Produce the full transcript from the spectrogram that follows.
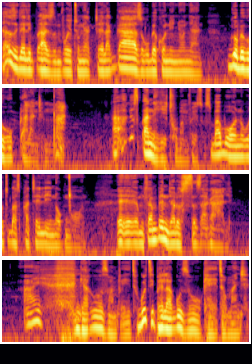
Yazi kuleli phazi mfowethu ngiyakutshela kaze kube khona inyonyana. Kuyobe kuyokuqala nje nqa. Ake sibanike ithuba mfowethu sibabone ukuthi basiphathelini okungcono. Eh mhlawumbe njalo sisizakale. Ay, ngiyakuzwa mfethu ukuthi phela kuzukhetho manje.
